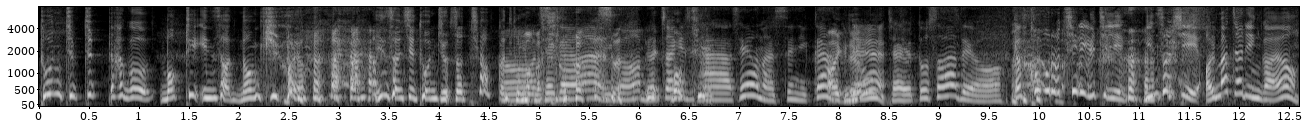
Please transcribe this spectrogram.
돈 줍줍하고 먹튀 인선 너무 귀여워요. 인선 씨 돈 주서 튀었거든요. 어, 제가 이거 몇 장에서 다 세워놨으니까 아, 그래요? 네. 제가 이거 또 써야 돼요. 그러니까 콩으로 7217님 인선 씨 얼마짜리인가요?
